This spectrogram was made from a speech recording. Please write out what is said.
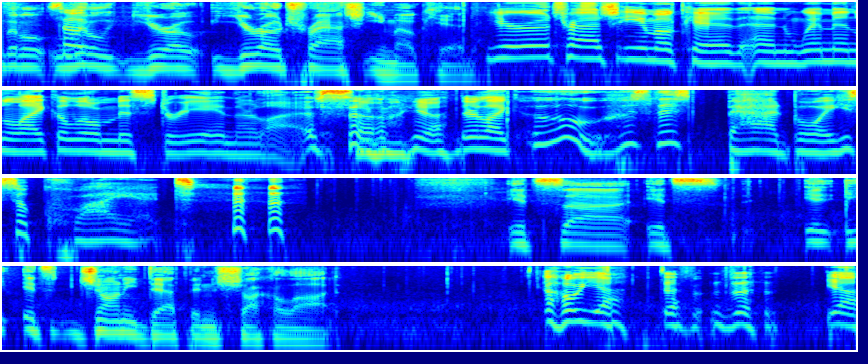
Little So- little Euro Euro trash emo kid. Euro trash emo kid, and women like a little mystery in their lives. So Mm-hmm. yeah, they're like, "Ooh, who's this bad boy? He's so quiet." It's uh it's it, it's Johnny Depp in Chocolat. oh yeah, definitely. Yeah,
